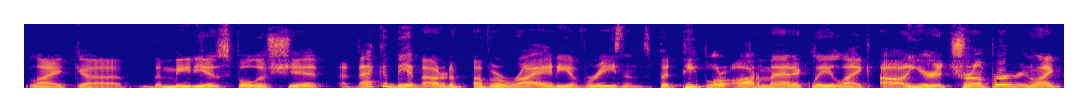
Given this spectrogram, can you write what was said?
like uh, the media is full of shit. That could be about a, a variety of reasons. But people are automatically like, "Oh, you're a Trumper," and like,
